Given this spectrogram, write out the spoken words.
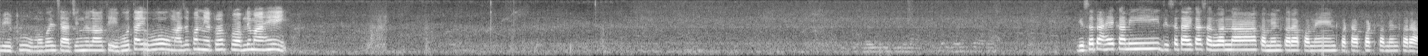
भेटू मोबाईल चार्जिंगला लावते. हो ताई हो माझं पण नेटवर्क प्रॉब्लेम आहे. दिसत आहे का मी? दिसत आहे का सर्वांना? कमेंट करा कमेंट पटापट कमेंट करा.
